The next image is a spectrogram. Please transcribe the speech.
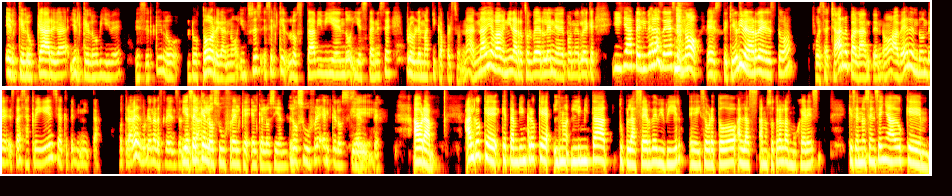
el que lo carga y el que lo vive es el que lo, lo otorga, ¿no? Y entonces es el que lo está viviendo y está en esa problemática personal. Nadie va a venir a resolverle ni a ponerle que, y ya te liberas de esto. No, este, quieres liberar de esto, pues a echarle para adelante, ¿no? A ver en dónde está esa creencia que te limita. Otra vez, volviendo a las creencias. Y es el que lo sufre, el que, el que lo siente. Lo sufre el que lo siente. Ahora, algo que, que también creo que limita tu placer de vivir eh, y sobre todo a, las, a nosotras las mujeres, que se nos ha enseñado que,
